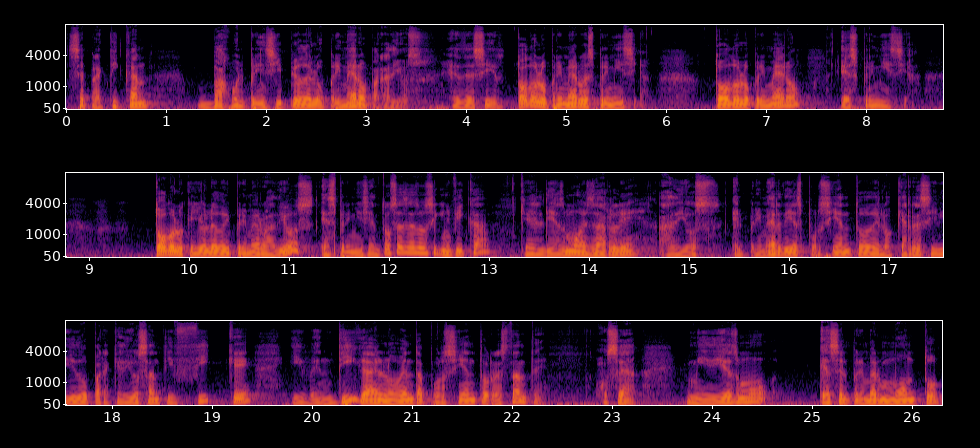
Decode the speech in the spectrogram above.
se practican bajo el principio de lo primero para Dios. Es decir, todo lo primero es primicia. Todo lo primero es primicia. Todo lo que yo le doy primero a Dios es primicia. Entonces eso significa que el diezmo es darle a Dios el primer 10% de lo que he recibido para que Dios santifique y bendiga el 90% restante. O sea, mi diezmo es el primer monto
